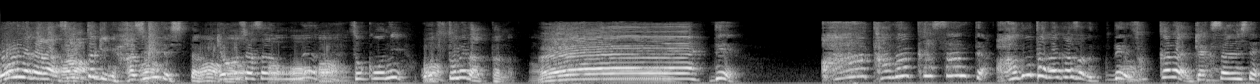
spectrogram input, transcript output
俺だから、その時に初めて知ったの。業者さんが、そこにお勤めだったんだ。えで、ああ、田中さんって、あの田中さんで、そっから逆算して、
